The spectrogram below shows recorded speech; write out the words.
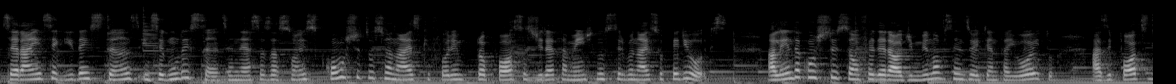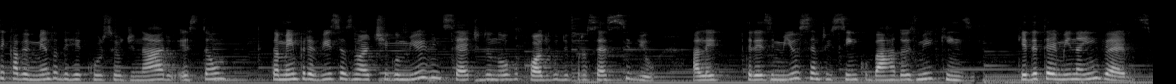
será em, seguida instância, em segunda instância nessas ações constitucionais que forem propostas diretamente nos tribunais superiores. Além da Constituição Federal de 1988, as hipóteses de cabimento de recurso ordinário estão também previstas no artigo 1027 do novo Código de Processo Civil, a Lei 13.105-2015, que determina em verbis.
